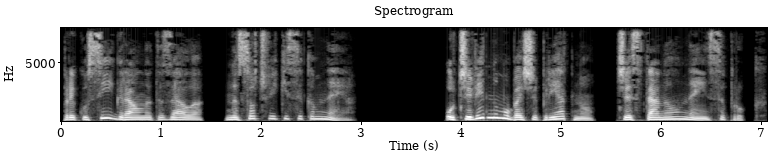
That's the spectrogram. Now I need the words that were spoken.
прекоси игралната зала, насочвайки се към нея. Очевидно му беше приятно, че е станал нейн съпруг.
